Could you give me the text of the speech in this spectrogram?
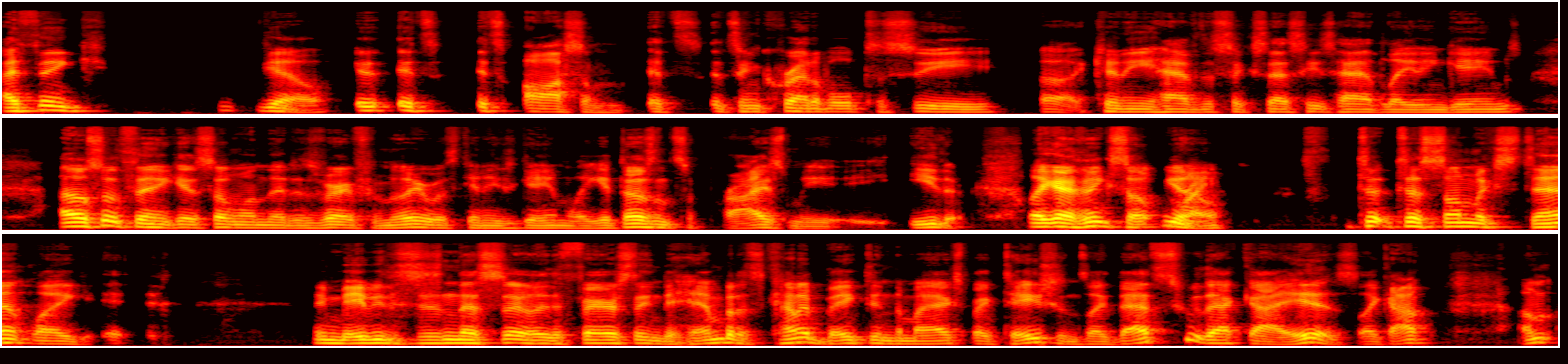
I think you know it, it's it's awesome. It's it's incredible to see uh, Kenny have the success he's had late in games. I also think, as someone that is very familiar with Kenny's game, like it doesn't surprise me either. Like I think so, you right. know, to to some extent, like. It, mean, maybe this isn't necessarily the fairest thing to him, but it's kind of baked into my expectations. Like that's who that guy is. Like I'm, I'm,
